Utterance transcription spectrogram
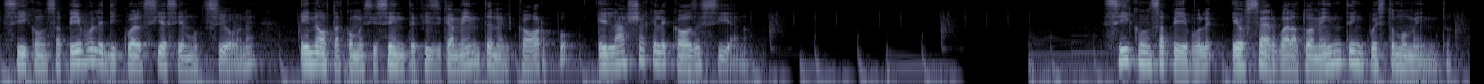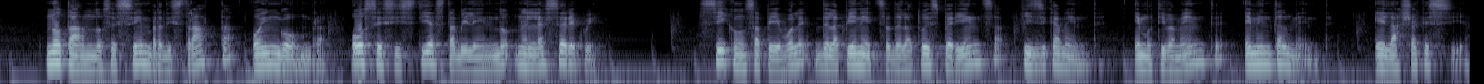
Sii consapevole di qualsiasi emozione e nota come si sente fisicamente nel corpo e lascia che le cose siano. Sii consapevole e osserva la tua mente in questo momento, notando se sembra distratta o ingombra o se si stia stabilendo nell'essere qui. Sii consapevole della pienezza della tua esperienza fisicamente, emotivamente e mentalmente e lascia che sia.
